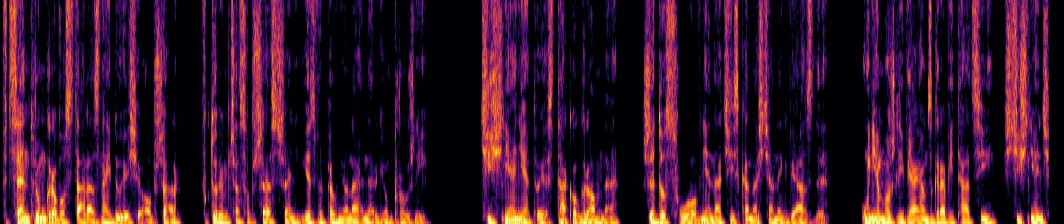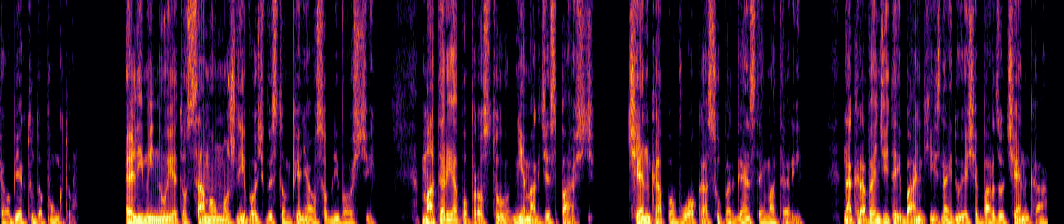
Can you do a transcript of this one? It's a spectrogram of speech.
W centrum growostara znajduje się obszar, w którym czasoprzestrzeń jest wypełniona energią próżni. Ciśnienie to jest tak ogromne, że dosłownie naciska na ściany gwiazdy, uniemożliwiając grawitacji ściśnięcie obiektu do punktu. Eliminuje to samą możliwość wystąpienia osobliwości. Materia po prostu nie ma gdzie spaść. Cienka powłoka supergęstej materii. Na krawędzi tej bańki znajduje się bardzo cienka,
